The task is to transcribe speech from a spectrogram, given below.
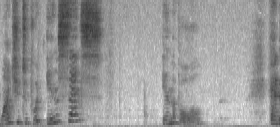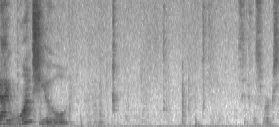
want you to put incense in the bowl, and I want you, see if this works,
